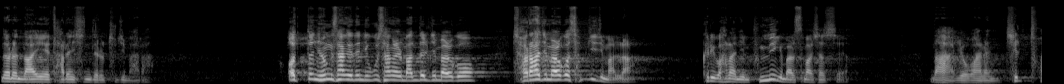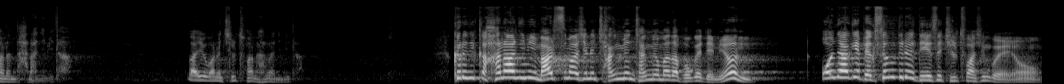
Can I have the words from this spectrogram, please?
너는 나의 다른 신들을 두지 마라. 어떤 형상이든지 우상을 만들지 말고 절하지 말고 섬기지 말라. 그리고 하나님 분명히 말씀하셨어요. 나 여호와는 질투하는 하나님이다. 나 여호와는 질투하는 하나님이다. 그러니까 하나님이 말씀하시는 장면 장면마다 보게 되면 언약의 백성들에 대해서 질투하신 거예요.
